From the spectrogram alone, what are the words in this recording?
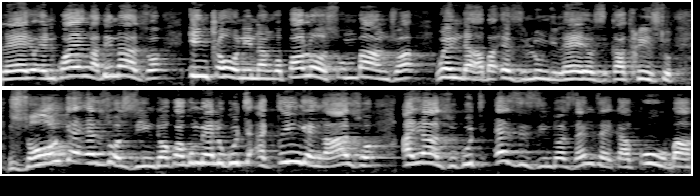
ezilungileyo and kwaye ngabi nazo intloni nangopawulos umbanjwa weendaba ezilungileyo zikakristu. Zonke ezo zinto kwakumele ukuthi acinge ngazo ayazi ukuthi ezi zinto zenzeka kuba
